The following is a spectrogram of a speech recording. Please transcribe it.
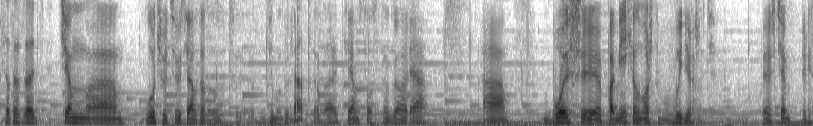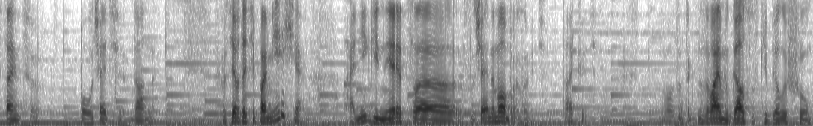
Соответственно, чем э, лучше у тебя вот этот вот демодулятор, да, тем, собственно говоря, э, больше помехи он может выдержать, прежде чем перестанет получать данные. Так вот, все вот эти помехи, они генерятся случайным образом ведь, так ведь? Вот, это так называемый гауссовский белый шум.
